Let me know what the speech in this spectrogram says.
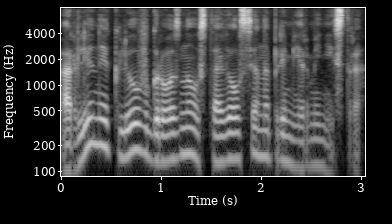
Орлиный клюв грозно уставился на премьер-министра.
